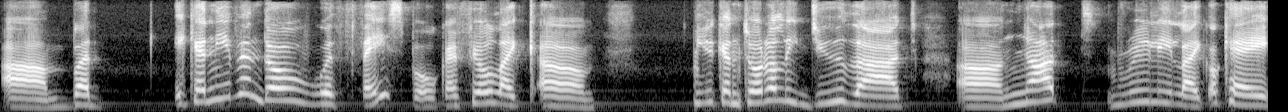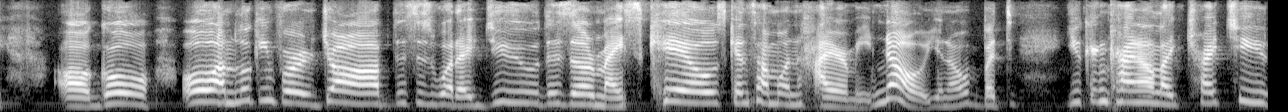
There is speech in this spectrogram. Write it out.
Um, but it can even though with facebook i feel like um, you can totally do that uh, not really like okay uh, go oh i'm looking for a job. This is what i do. These are my skills. Can someone hire me? No you know but you can kind of like try to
